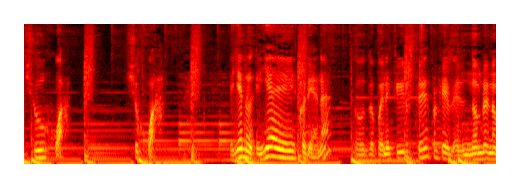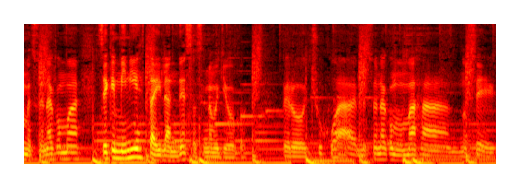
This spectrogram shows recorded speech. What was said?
Chuhua, Chuhua. Ella, no, ella es coreana, ¿O lo pueden escribir ustedes porque el nombre no me suena como a... Sé que Mini es tailandesa, si no me equivoco, pero Chuhua me suena como más a, no sé,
